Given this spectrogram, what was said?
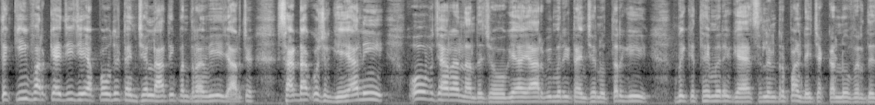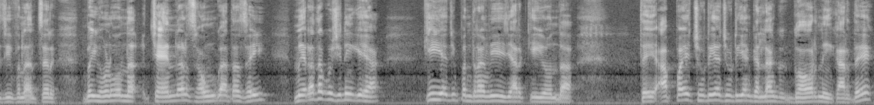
ਤੇ ਕੀ ਫ਼ਰਕ ਹੈ ਜੀ? ਜੇ ਆਪਾਂ ਉਹਦੀ ਟੈਨਸ਼ਨ ਲਾਤੀ 15 20 ਹਜ਼ਾਰ ਚ, ਸਾਡਾ ਕੁਝ ਗਿਆ ਨਹੀਂ। ਉਹ ਵਿਚਾਰਾ ਆਨੰਦ ਚ ਹੋ ਗਿਆ, ਯਾਰ ਵੀ ਮੇਰੀ ਟੈਨਸ਼ਨ ਉਤਰ ਗਈ। ਵੀ ਕਿੱਥੇ ਮੇਰੇ ਗੈਸ ਸਿਲੰਡਰ ਭਾਂਡੇ ਚੱਕਣ ਨੂੰ ਫਿਰਦੇ ਸੀ ਫਾਈਨਾਂਸਰ ਬਈ ਹੁਣ ਉਹ ਨ- ਚੈਨ ਨਾਲ ਸੌਂਗਾ ਤਾਂ ਸਹੀ। ਮੇਰਾ ਤਾਂ ਕੁਝ ਨਹੀਂ ਗਿਆ। ਕੀ ਹੈ ਜੀ 15 20 ਹਜ਼ਾਰ ਕੀ ਹੁੰਦਾ? ਤੇ ਆਪਾਂ ਇਹ ਛੋਟੀਆਂ ਛੋਟੀਆਂ ਗੱਲਾਂ ਗੌਰ ਨਹੀਂ ਕਰਦੇ।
